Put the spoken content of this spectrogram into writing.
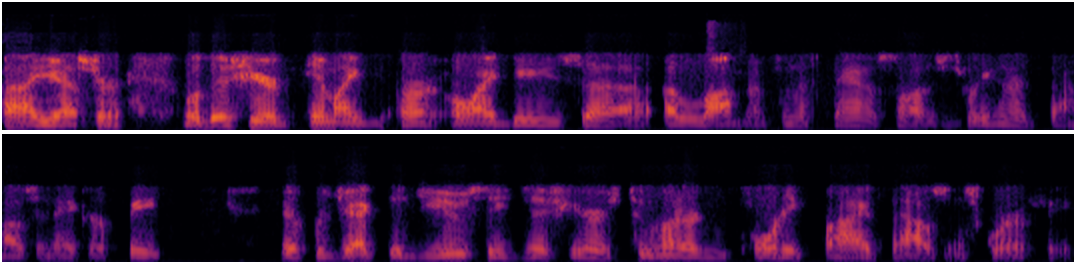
Uh, yes, sir. Well, this year, MI, or OID's uh, allotment from the Stanislaus is 300,000 acre feet. Their projected usage this year is 245,000 square feet.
